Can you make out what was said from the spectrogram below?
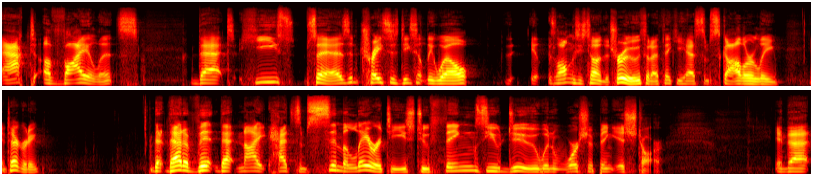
act of violence, that he says and traces decently well, as long as he's telling the truth, and I think he has some scholarly integrity, that that event that night had some similarities to things you do when worshiping Ishtar. And that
